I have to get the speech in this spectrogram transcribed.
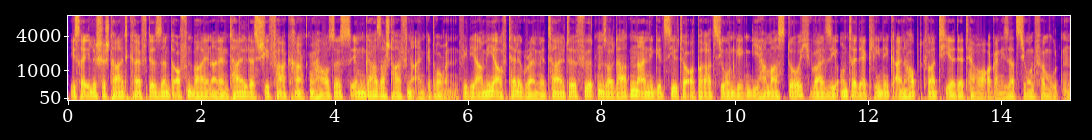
Israelische Streitkräfte sind offenbar in einen Teil des Shifa-Krankenhauses im Gazastreifen eingedrungen. Wie die Armee auf Telegram mitteilte, führten Soldaten eine gezielte Operation gegen die Hamas durch, weil sie unter der Klinik ein Hauptquartier der Terrororganisation vermuten.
